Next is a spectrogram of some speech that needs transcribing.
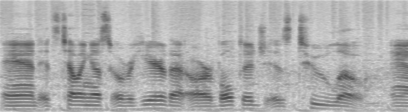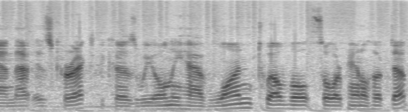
and it's telling us over here that our voltage is too low and that is correct because we only have one 12 volt solar panel hooked up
